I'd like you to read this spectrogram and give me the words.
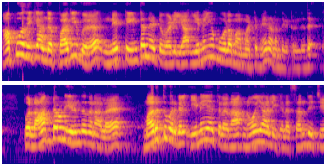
அப்போதைக்கு அந்த பதிவு நெட் இன்டர்நெட் வழியாக இணையம் மூலமாக மட்டுமே நடந்துகிட்டு இருந்தது. இப்போ லாக்டவுன் இருந்ததுனால மருத்துவர்கள் இணையத்துல தான் நோயாளிகளை சந்திச்சு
